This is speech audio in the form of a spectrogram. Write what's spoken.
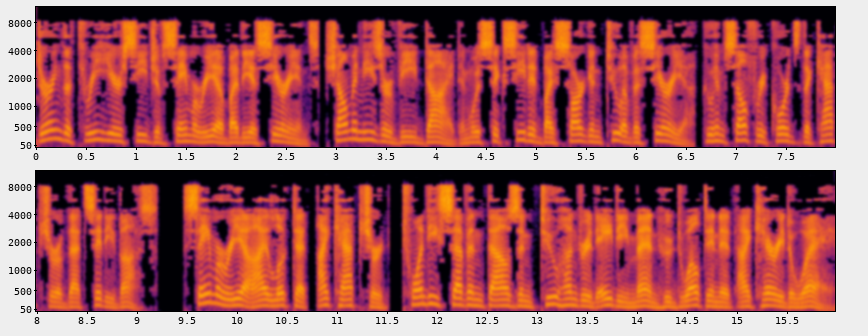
During the three-year siege of Samaria by the Assyrians, Shalmaneser V died and was succeeded by Sargon II of Assyria, who himself records the capture of that city thus, "'Samaria I looked at, I captured, 27,280 men who dwelt in it I carried away'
